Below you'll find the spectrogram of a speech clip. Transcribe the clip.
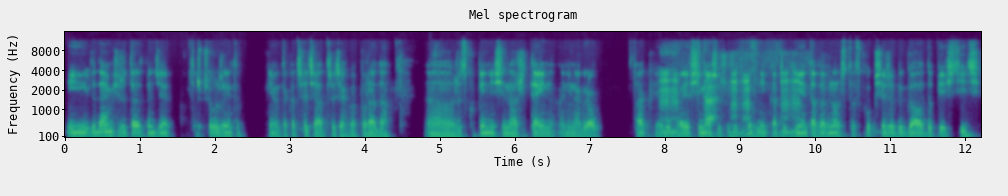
i wydaje mi się, że teraz będzie też przełożenie to nie wiem, taka trzecia, trzecia chyba porada, e, że skupienie się na retain, a nie na grow. Tak? Jakby, mm, bo jeśli tak. masz już mhm, użytkownika czy mm. klienta wewnątrz, to skup się, żeby go dopieścić,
